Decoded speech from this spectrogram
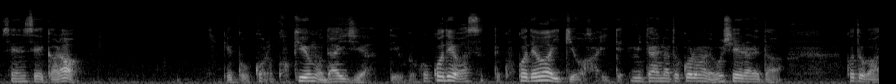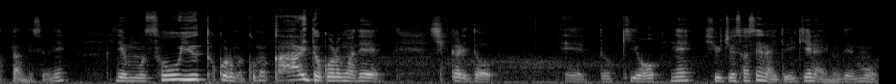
先生から結構この呼吸も大事やっていうかここでは吸ってここでは息を吐いてみたいなところまで教えられたことがあったんですよね。でもそういうところも細かいところまでしっかりと,、えー、と気をね集中させないといけないのでもう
